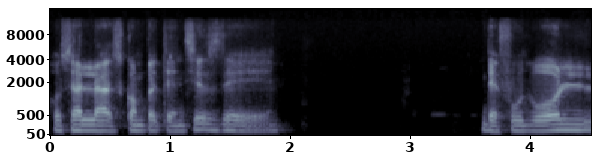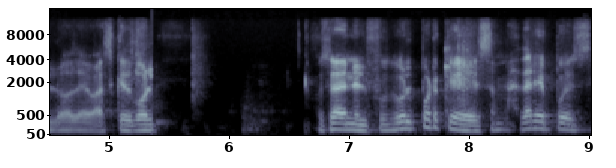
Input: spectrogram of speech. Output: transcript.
o sea, las competencias de, de fútbol o de básquetbol, o sea, en el fútbol porque esa madre, pues,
